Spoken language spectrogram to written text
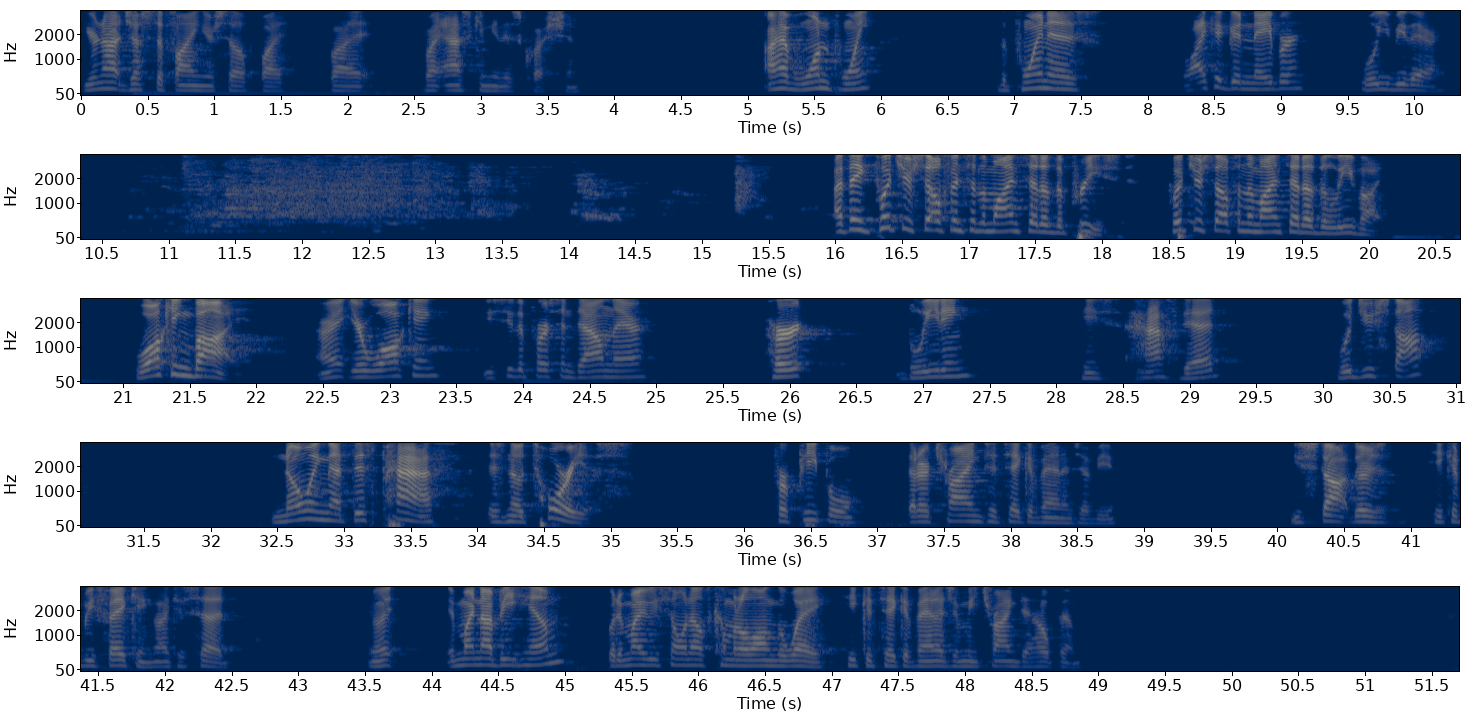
You're not justifying yourself by by by asking me this question. I have one point. The point is, like a good neighbor, will you be there? I think put yourself into the mindset of the priest. Put yourself in the mindset of the Levite. Walking by. All right, you're walking, you see the person down there, hurt, bleeding, he's half dead. Would you stop? Knowing that this path is notorious for people that are trying to take advantage of you. You stop. There's he could be faking, like I said. It might not be him, but it might be someone else coming along the way. He could take advantage of me trying to help him.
